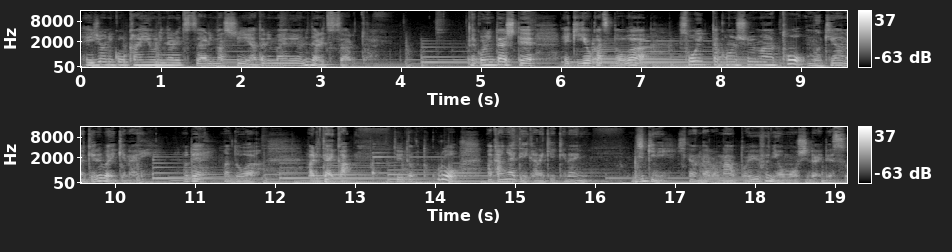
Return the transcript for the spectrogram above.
非常にこう寛容になりつつありますし当たり前のようになりつつあると。でこれに対して企業活動はそういったコンシューマーと向き合わなければいけないので、まあ、どうありたいかといったところを、ま考えていかなきゃいけない時期に来たんだろうなというふうに思う次第です。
